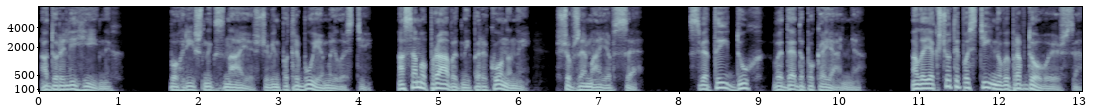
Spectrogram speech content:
а до релігійних. Бо грішник знає, що він потребує милості, а самоправедний переконаний, що вже має все. Святий Дух веде до покаяння. Але якщо ти постійно виправдовуєшся,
